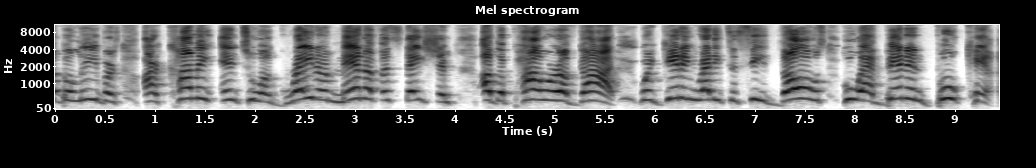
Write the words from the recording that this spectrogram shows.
of believers are coming into a greater manifestation of the power of God. We're getting ready to see those who have been in boot camp,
